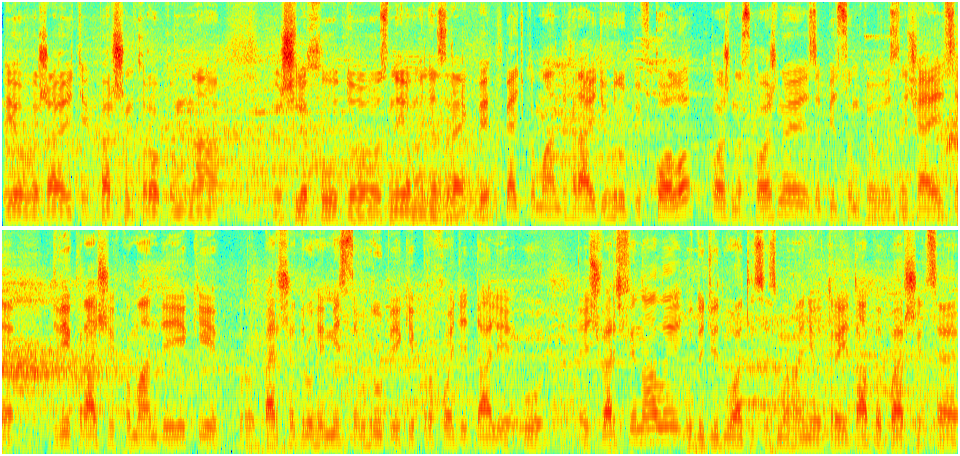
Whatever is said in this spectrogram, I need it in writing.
Його вважають як першим кроком на шляху до ознайомлення з регбі. П'ять команд грають в групі в коло, кожна з кожної. За підсумками визначаються дві кращих команди, які перше, друге місце в групі, які проходять далі у е, чвертьфінали. Будуть відбуватися змагання у три етапи. Перший це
